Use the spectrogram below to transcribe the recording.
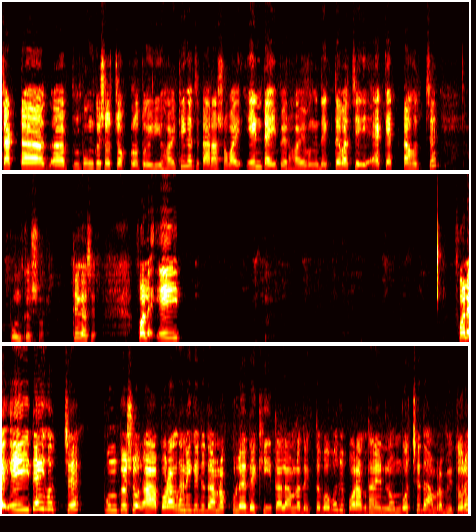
চারটা পুংকেশর চক্র তৈরি হয় ঠিক আছে? তারা সবাই এন টাইপের হয় এবং দেখতে পাচ্ছি এই এক একটা হচ্ছে পুংকেশর ঠিক আছে? ফলে এই ফলে এইটাই হচ্ছে আহ, পরাগধানীকে যদি আমরা খুলে দেখি তাহলে আমরা দেখতে পাবো যে পরাগধানীর লম্বচ্ছেদে আমরা ভেতরে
